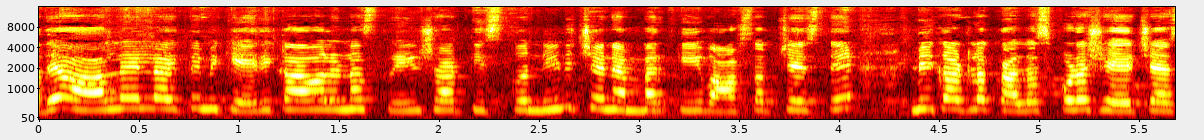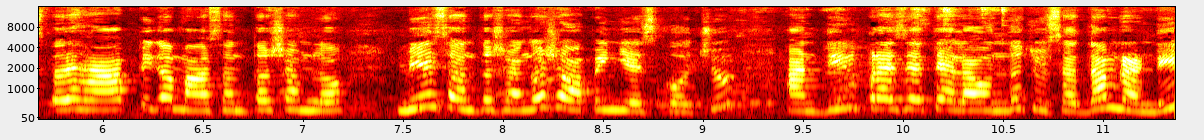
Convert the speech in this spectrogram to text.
అదే ఆన్లైన్లో అయితే మీకు ఏది కావాలన్నా స్క్రీన్ షాట్ తీసుకొని నేను ఇచ్చే నెంబర్కి వాట్సాప్ చేస్తే మీకు అట్లా కలర్స్ కూడా షేర్ చేస్తారు. హ్యాపీ హ్యాపీగా మా సంతోషంలో మీరు సంతోషంగా షాపింగ్ చేసుకోవచ్చు. అండ్ దీని ప్రైస్ అయితే ఎలా ఉందో చూసేద్దాం రండి.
